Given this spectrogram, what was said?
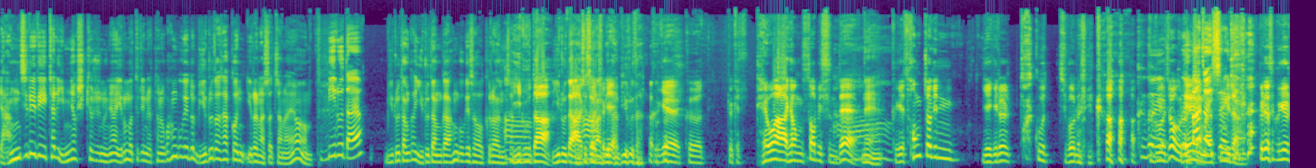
양질의 데이터를 입력시켜 주느냐 이런 것들이 나타나고 한국에도 미루다 사건 일어났었잖아요. 미루다요? 미루단가 이루단가 한국에서 그런 아. 사- 이루다. 이루다 아, 죄송합니다. 저게 미루다. 그게 그 그렇게 대화형 서비스인데 아. 네. 그게 성적인 얘기를 자꾸 집어넣으니까 그거에- 그거죠. 그거에 네, 빠져 있어요, 맞습니다. 그래서 그게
